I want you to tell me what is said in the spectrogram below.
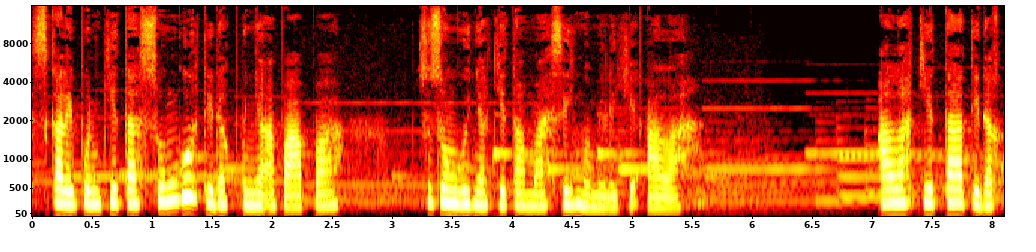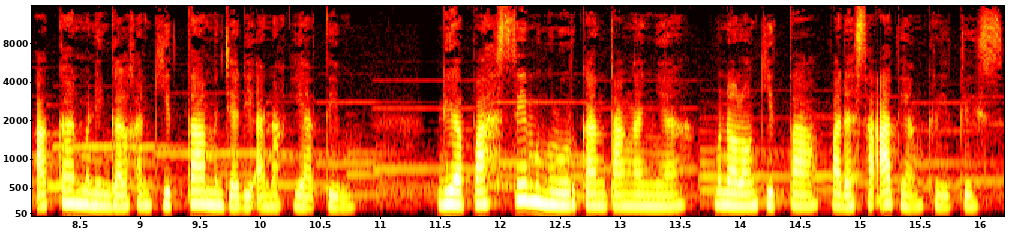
sekalipun kita sungguh tidak punya apa-apa, sesungguhnya kita masih memiliki Allah. Allah kita tidak akan meninggalkan kita menjadi anak yatim. Dia pasti mengulurkan tangannya menolong kita pada saat yang kritis.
